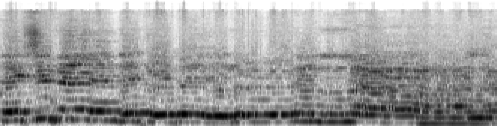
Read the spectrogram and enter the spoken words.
কশবে দেখবে নূর আল্লাহ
